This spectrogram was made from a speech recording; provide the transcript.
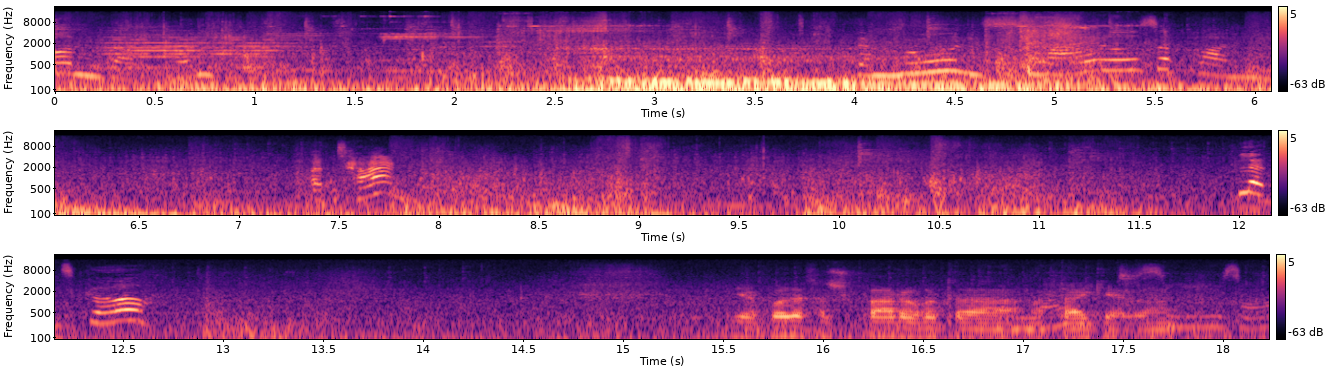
On the hunt. The moon smiles upon me. Attack. Let's go. Για πότε θα σου πάρω εγώ τα ματάκια Light εδώ.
